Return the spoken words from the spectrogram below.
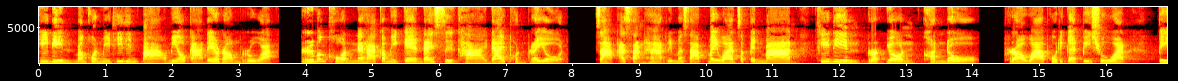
ที่ดิน บางคนมีที่ดินเปล่ามีโอกาสได้ล้อมรั้ว หรือบางคนนะคะก็มีเกณฑ์ได้ซื้อขายได้ผลประโยชน์ จากอสังหาริมทรัพย์ไม่ว่าจะเป็นบ้าน ที่ดิน รถยนต์ คอนโด เพราะว่าผู้ที่เกิดปีชวด ปี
